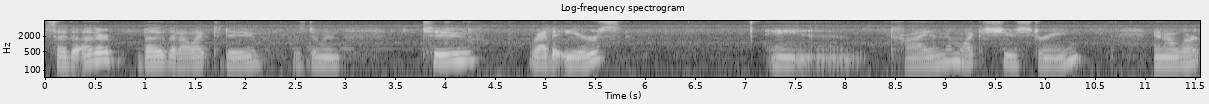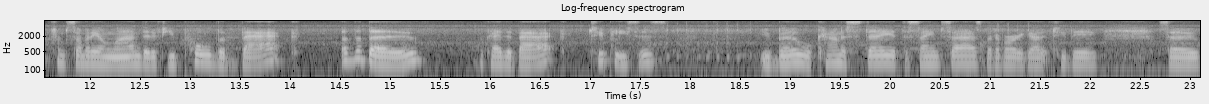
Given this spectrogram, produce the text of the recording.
so the other bow that I like to do is doing two rabbit ears and tying them like a shoestring and I learned from somebody online that if you pull the back of the bow okay the back two pieces your bow will kind of stay at the same size but I've already got it too big so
